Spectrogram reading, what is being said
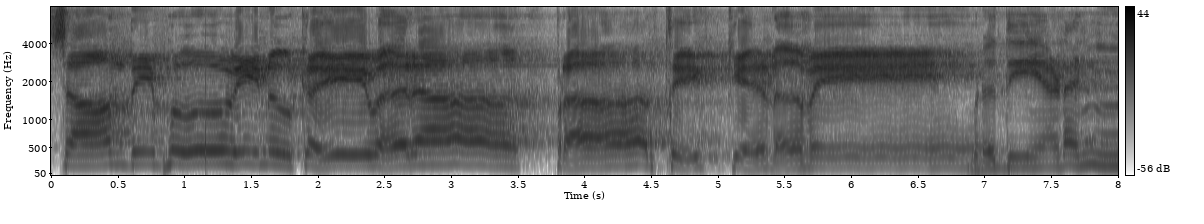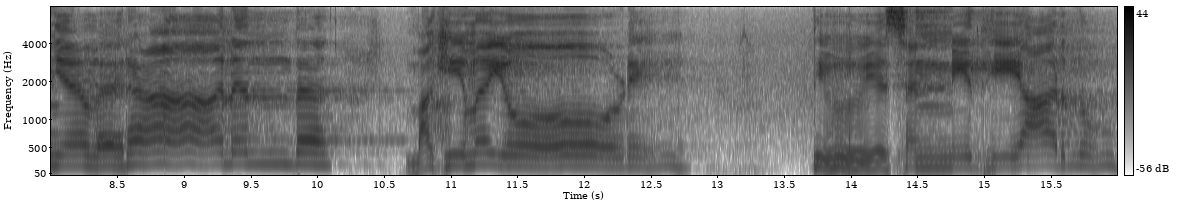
ശാന്തി ഭൂവിനു കൈവരാ പ്രാർത്ഥിക്കണമേ. മൃതിയടഞ്ഞവരാനന്ദ മഹിമയോടെ ദിവ്യസന്നിധിയാർന്നു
